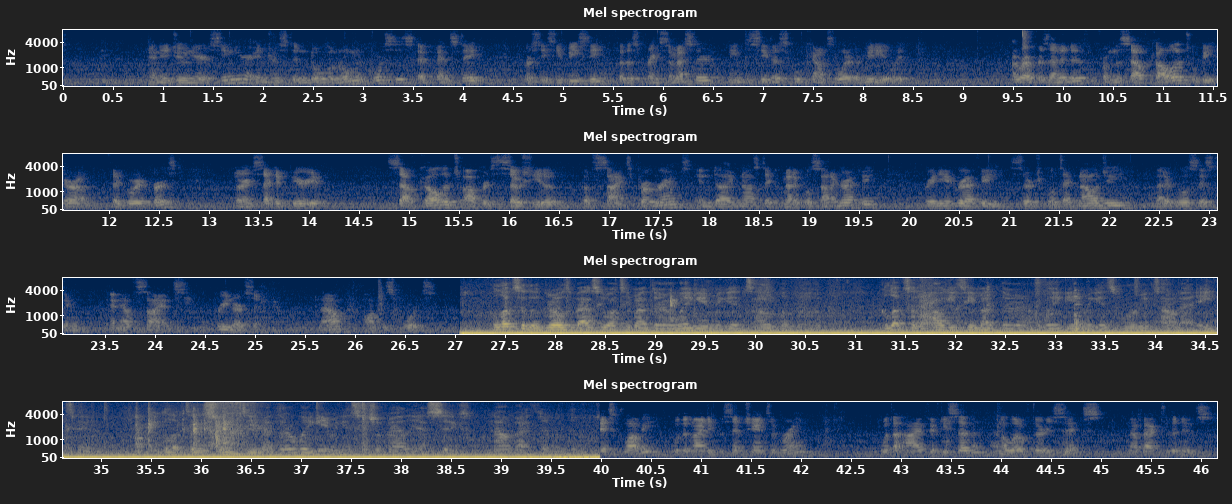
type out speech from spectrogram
Any junior or senior interested in dual enrollment courses at Penn State or CCBC for the spring semester need to see their school counselor immediately. A representative from the South College will be here on February 1st during second period. South College offers Associate of Science programs in Diagnostic Medical Sonography, Radiography, Surgical Technology, Medical Assisting, and Health Science, pre-nursing. Now, on to sports. Good luck to the girls basketball team at their away game against Alabama. Good luck to the hockey team at their cloudy with a 90% chance of rain, with a high of 57 and a low of 36. Now back to the news.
